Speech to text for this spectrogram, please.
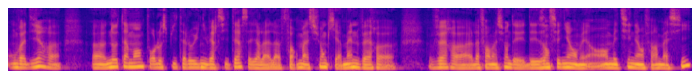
on va dire, euh, euh, notamment pour l'hospitalo-universitaire, c'est-à-dire la, formation qui amène vers, euh, vers la formation des, enseignants en, en, médecine et en pharmacie.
